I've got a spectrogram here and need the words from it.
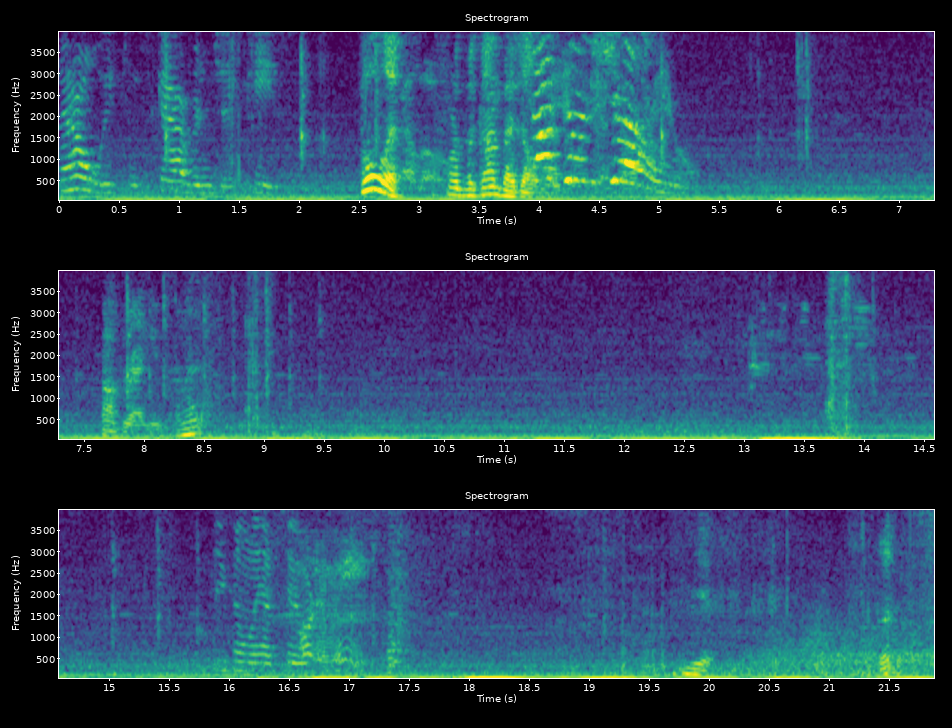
Now we can scavenge in peace. Bullets for the guns I don't. Shotgun shell. I'll drag you from it. So you can only have two. Pardon me. Yes. Goodness.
